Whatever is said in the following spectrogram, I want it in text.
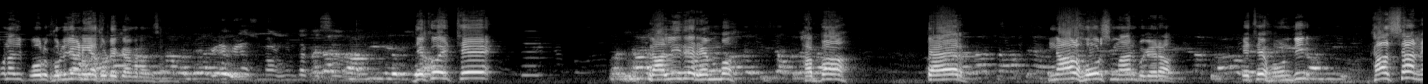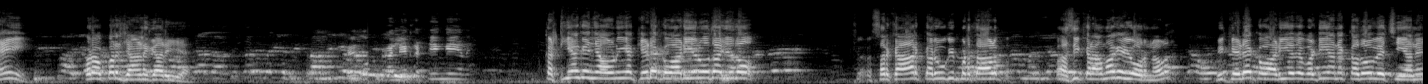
ਉਹਨਾਂ ਦੀ ਪੋਲ ਖੁੱਲ ਜਾਣੀ ਹੈ ਤੁਹਾਡੇ ਕੈਮਰਿਆਂ ਦੇ ਸਾਹਮਣੇ। ਦੇਖੋ ਇੱਥੇ ਟਰਾਲੀ ਦੇ ਰਿਮ, ਹੱਬਾਂ, ਟਾਇਰ, ਨਾਲ ਹੋਰ ਸਮਾਨ ਵਗੈਰਾ ਇੱਥੇ ਹੋਣ ਦੀ ਖਾਸਾ ਨਹੀਂ ਪ੍ਰੋਪਰ ਜਾਣਕਾਰੀ ਹੈ। ਟਰਾਲੀਆਂ ਕੱਟੀਆਂ ਗਈਆਂ ਨੇ। ਕੱਟੀਆਂ ਗਈਆਂ ਹੋਣੀਆਂ ਕਿਹੜੇ ਕਵਾੜੀਆਂ ਨੂੰ ਉਹਦਾ ਜਦੋਂ ਸਰਕਾਰ ਕਰੂਗੀ ਪੜਤਾਲ ਅਸੀਂ ਕਰਾਵਾਂਗੇ ਹੋਰ ਨਾਲ ਵੀ ਕਿਹੜੇ ਕਵਾੜੀਆਂ ਦੇ ਵੱਡੀਆਂ ਨੇ ਕਦੋਂ ਵੇਚੀਆਂ ਨੇ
